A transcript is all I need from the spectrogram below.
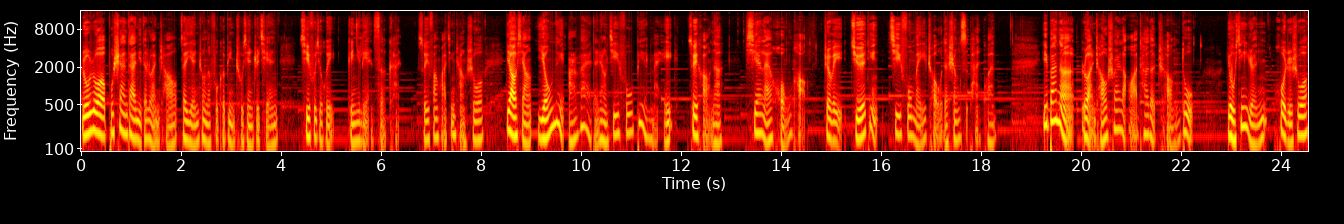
如若不善待你的卵巢，在严重的妇科病出现之前，肌肤就会给你脸色看。所以芳华经常说。要想由内而外的让肌肤变美，最好呢，先来哄好这位决定肌肤美丑的生死判官。一般呢，卵巢衰老啊，它的程度，有心人或者说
